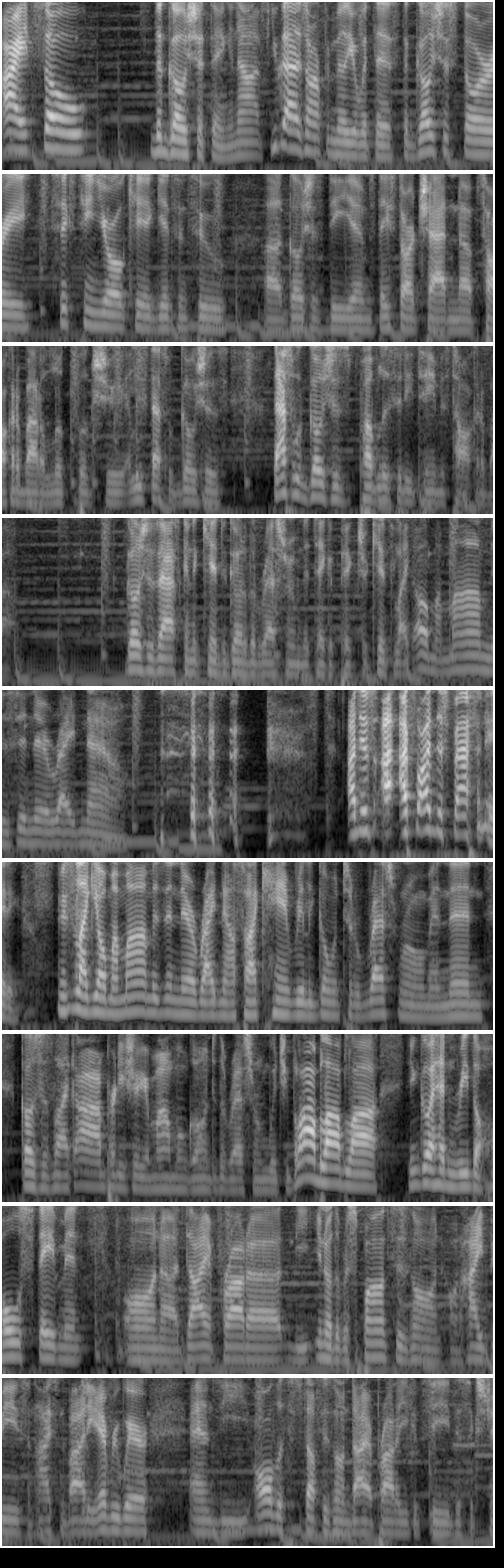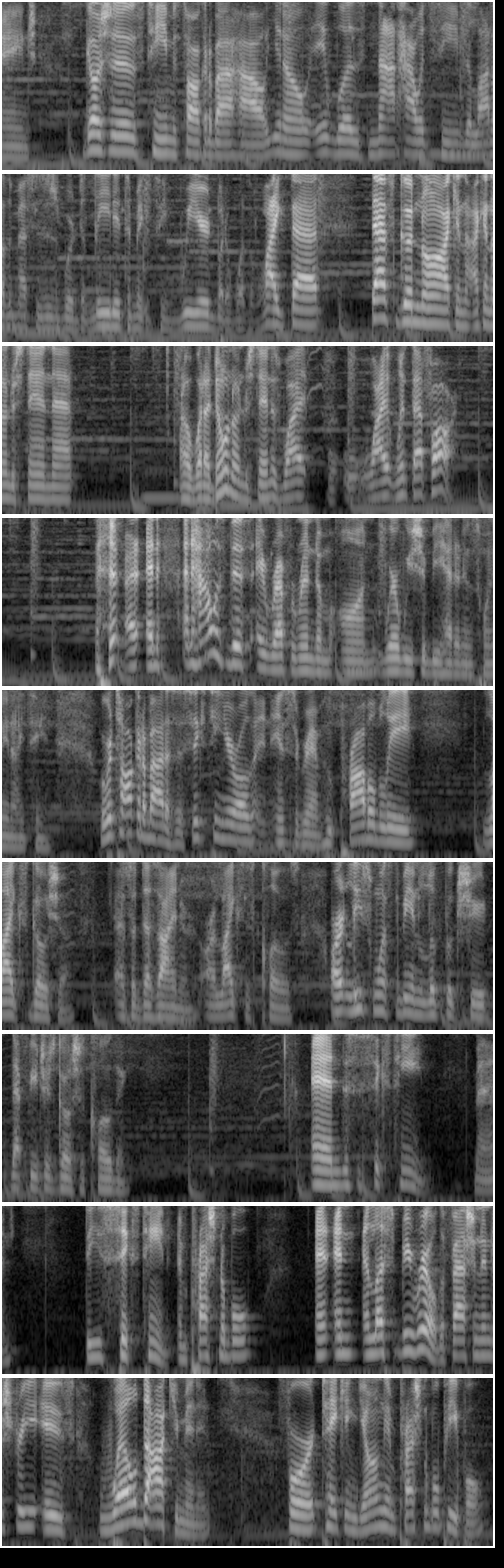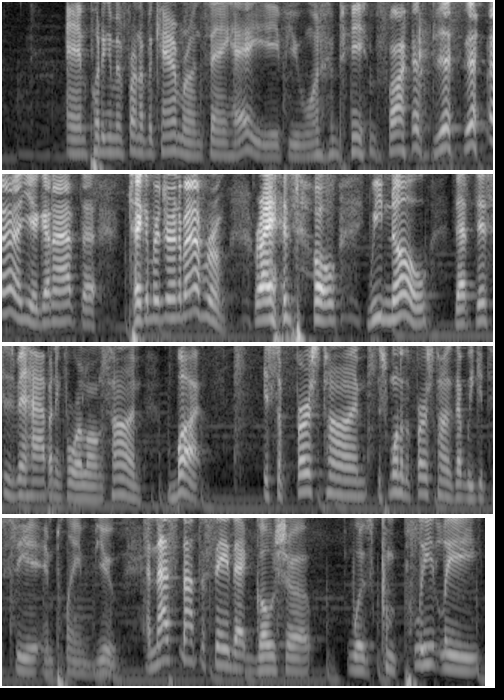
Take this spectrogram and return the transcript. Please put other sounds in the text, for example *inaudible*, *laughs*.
All right, so the Gosha thing. Now, if you guys aren't familiar with this, the Gosha story 16 year old kid gets into uh, Gosha's DMs. They start chatting up, talking about a lookbook shoot. At least that's what Gosha's that's what Gosha's publicity team is talking about. Gosha's asking the kid to go to the restroom to take a picture. Kid's like, "Oh, my mom is in there right now." *laughs* I just I, I, find this fascinating. It's like, yo, my mom is in there right now, so I can't really go into the restroom. And then goes just like, oh, I'm pretty sure your mom won't go into the restroom with you. Blah blah blah. You can go ahead and read the whole statement on uh, Diet Prada. The you know the responses on on Hypebeast and Highsnobiety everywhere, and the all the stuff is on Diet Prada. You could see this exchange. Gosha's team is talking about how, you know, it was not how it seemed. A lot of the messages were deleted to make it seem weird, but it wasn't like that that's good and all. I can I can understand that. Uh, what I don't understand is why why it went that far. *laughs* and and how is this a referendum on where we should be headed in 2019? What we're talking about is a 16 year old on Instagram who probably likes Gosha as a designer or likes his clothes or at least wants to be in a lookbook shoot that features Gosha's clothing. And this is 16, man. These 16, impressionable, and, and and let's be real, the fashion industry is well documented for taking young impressionable people and putting them in front of a camera and saying, "Hey, if you want to *laughs* be a part of this, *laughs* you're gonna have to take a picture in the bathroom, *laughs* right?" So we know that this has been happening for a long time, but it's the first time. It's one of the first times that we get to see it in plain view, and that's not to say that Gosha was completely,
